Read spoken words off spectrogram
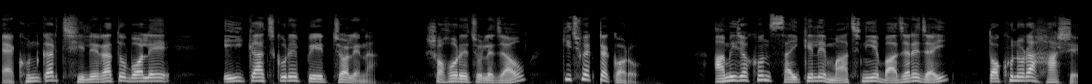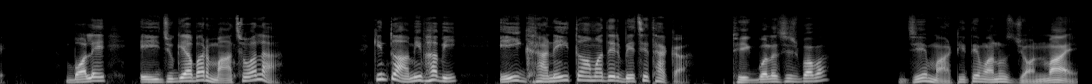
এখনকার ছেলেরা তো বলে এই কাজ করে পেট চলে না। শহরে চলে যাও কিছু একটা করো। আমি যখন সাইকেলে মাছ নিয়ে বাজারে যাই তখন ওরা হাসে। বলে এই যুগে আবার মাছওয়ালা? কিন্তু আমি ভাবি এই ঘ্রাণেই তো আমাদের বেঁচে থাকা। ঠিক বলেছিস বাবা। যে মাটিতে মানুষ জন্মায়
